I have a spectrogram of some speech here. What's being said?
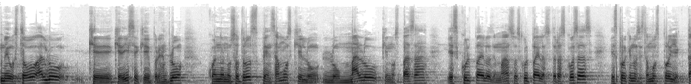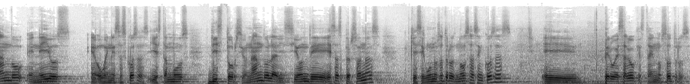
me gustó algo que, que dice que, por ejemplo, cuando nosotros pensamos que lo, lo malo que nos pasa es culpa de los demás o es culpa de las otras cosas, es porque nos estamos proyectando en ellos eh, o en esas cosas y estamos distorsionando la visión de esas personas que según nosotros nos hacen cosas, eh, pero es algo que está en nosotros.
